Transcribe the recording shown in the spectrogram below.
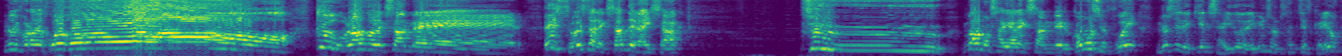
¡No hay fuera de juego! ¡Qué golazo, Alexander! ¡Eso es Alexander Isaac! ¡Sí! Vamos ahí, Alexander. ¿Cómo se fue? No sé de quién se ha ido, de Sánchez, creo.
